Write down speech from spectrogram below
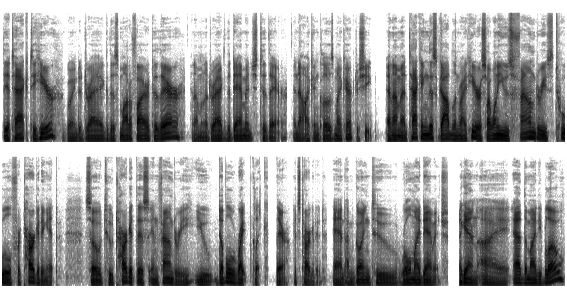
the attack to here. I'm going to drag this modifier to there, and I'm going to drag the damage to there. And now I can close my character sheet and I'm attacking this goblin right here, so I want to use Foundry's tool for targeting it. So to target this in Foundry, you double right click. There, it's targeted. And I'm going to roll my damage. Again, I add the Mighty Blow,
